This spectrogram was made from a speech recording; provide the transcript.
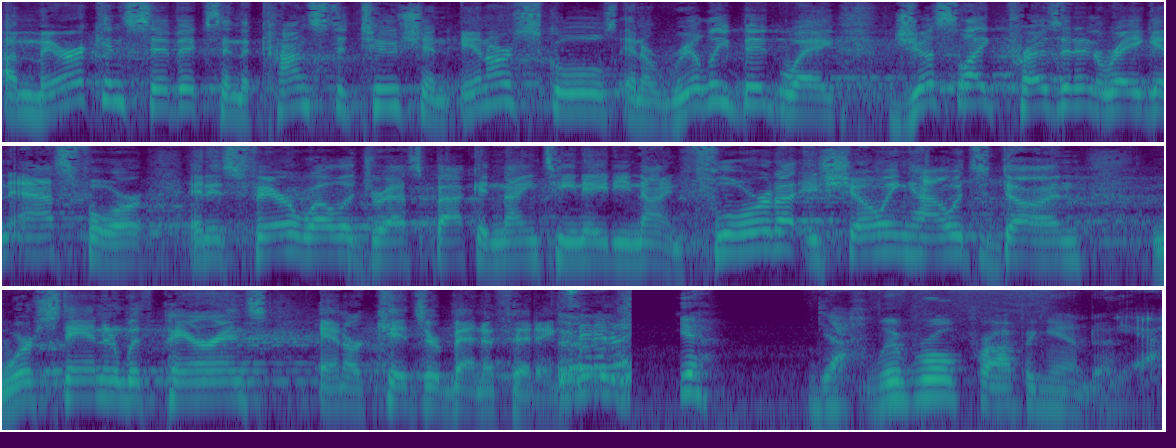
American civics and the Constitution in our schools in a really big way, just like President Reagan asked for in his farewell address back in 1989. Florida is showing how it's done. We're standing with parents, and our kids are benefiting. Yeah, Yeah. liberal propaganda. Yeah.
